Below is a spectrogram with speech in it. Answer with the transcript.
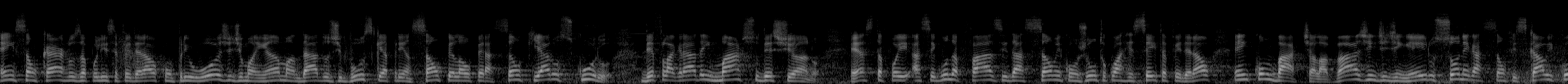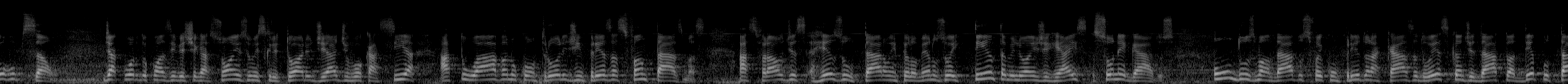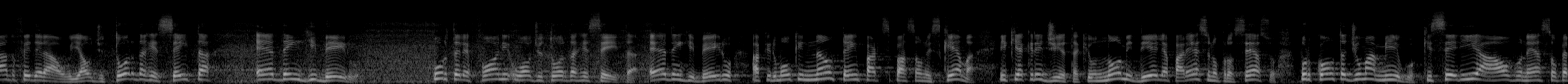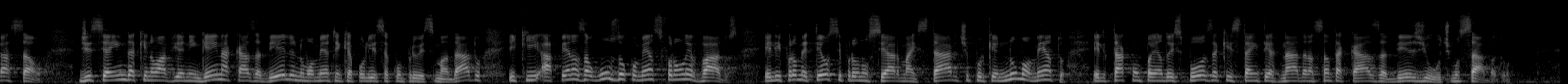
Em São Carlos, a Polícia Federal cumpriu hoje de manhã mandados de busca e apreensão pela Operação Chiaroscuro, deflagrada em março deste ano. Esta foi a segunda fase da ação em conjunto com a Receita Federal em combate à lavagem de dinheiro, sonegação fiscal e corrupção. De acordo com as investigações, um escritório de advocacia atuava no controle de empresas fantasmas. As fraudes resultaram em pelo menos 80 milhões de reais sonegados. Um dos mandados foi cumprido na casa do ex-candidato a deputado federal e auditor da Receita, Éden Ribeiro. Por telefone, o auditor da Receita, Éden Ribeiro, afirmou que não tem participação no esquema e que acredita que o nome dele aparece no processo por conta de um amigo que seria alvo nessa operação. Disse ainda que não havia ninguém na casa dele no momento em que a polícia cumpriu esse mandado e que apenas alguns documentos foram levados. Ele prometeu se pronunciar mais tarde porque, no momento, ele está acompanhando a esposa que está internada na Santa Casa desde o último sábado.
